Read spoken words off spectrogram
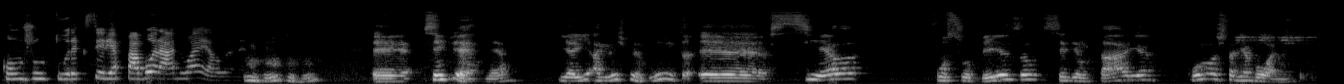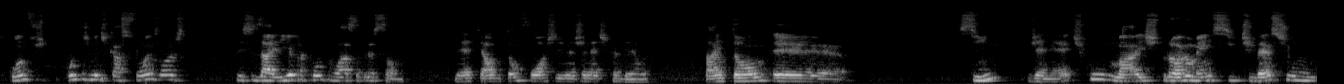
conjuntura que seria favorável a ela, né? Uhum, uhum. É, sempre é, né? E aí, a grande pergunta é se ela fosse obesa, sedentária, como ela estaria agora? quantos, quantas medicações ela precisaria para controlar essa pressão, né? Que é algo tão forte na genética dela, tá? Então, é... sim, genético, mas provavelmente se tivesse um,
